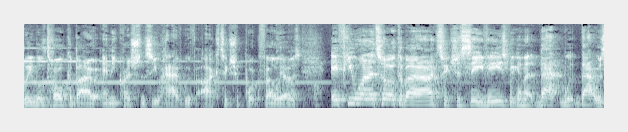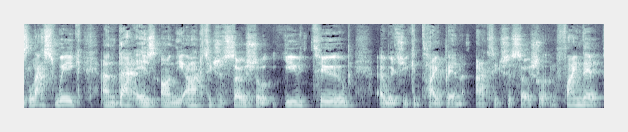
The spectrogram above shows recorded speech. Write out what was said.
we will talk about any questions you have with architecture portfolios. If you want to talk about architecture CVs, we're gonna that that was last week, and that is on the Architecture Social YouTube, uh, which you can type in Architecture Social and find it.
